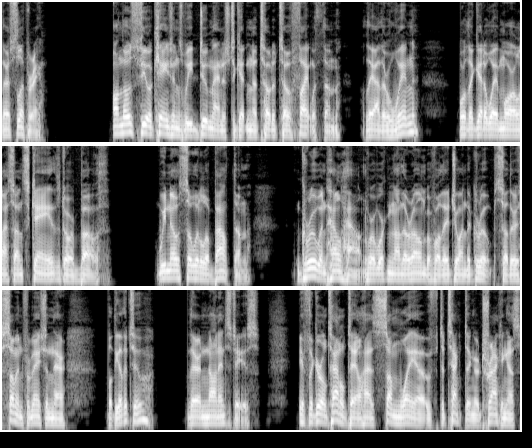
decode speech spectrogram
They're slippery. On those few occasions we do manage to get in a toe to toe fight with them, they either win or they get away more or less unscathed, or both. We know so little about them. Grue and Hellhound were working on their own before they joined the group, so there's some information there. But the other two? They're non-entities. If the girl Tattletale has some way of detecting or tracking us,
